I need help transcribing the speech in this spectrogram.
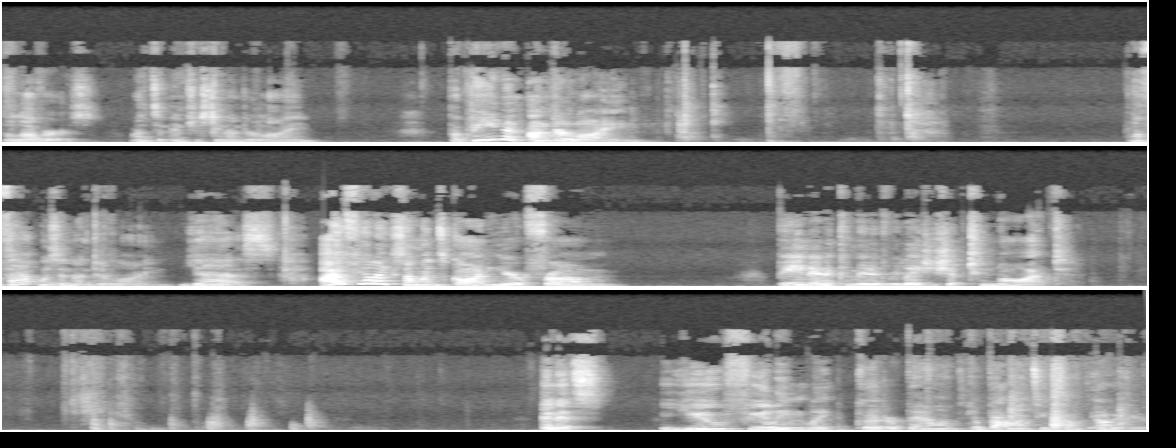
the Lovers. That's an interesting underlying. But being an underline, well, that was an underline. Yes. I feel like someone's gone here from being in a committed relationship to not. And it's you feeling like good or balance. You're balancing something. Okay,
